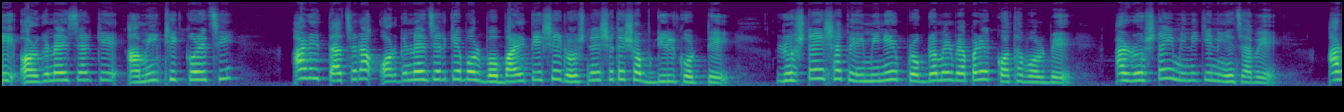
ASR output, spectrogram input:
এই অর্গানাইজারকে আমিই ঠিক করেছি? আরে, তাছাড়া অর্গানাইজারকে বলব, বাড়িতে এসে রোশনের সাথে সব ডিল করতে। রোশনাইয়ের সাথে মিনির প্রোগ্রামের ব্যাপারে কথা বলবে আর রোশনাই মিনিকে নিয়ে যাবে। আর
